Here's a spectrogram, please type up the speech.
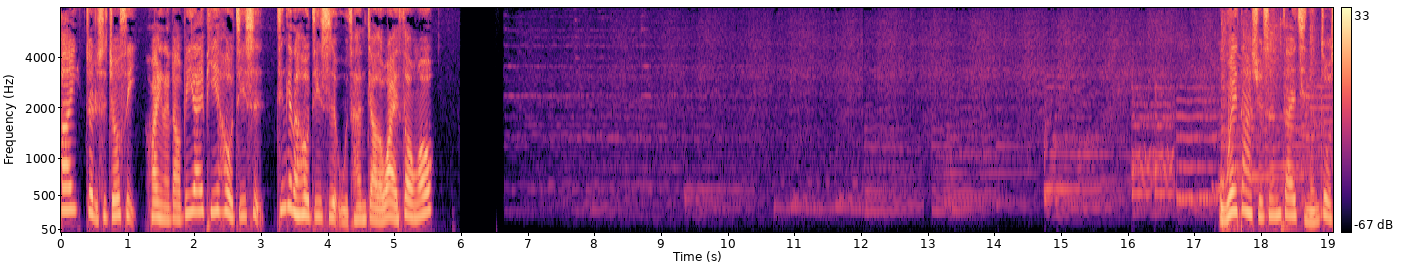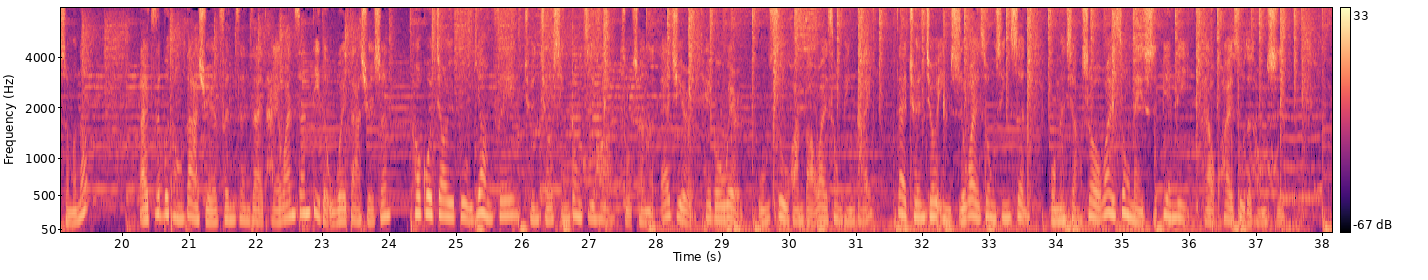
嗨，这里是 Josie，欢迎来到 VIP 候机室。今天的候机室午餐叫了外送哦。五位大学生在一起能做什么呢？来自不同大学、分散在台湾三地的五位大学生，透过教育部样飞全球行动计划，组成了 Agile Tableware 无塑环保外送平台。在全球饮食外送兴盛，我们享受外送美食便利还有快速的同时，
